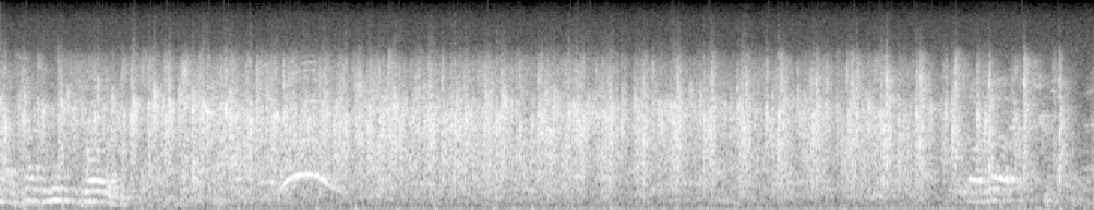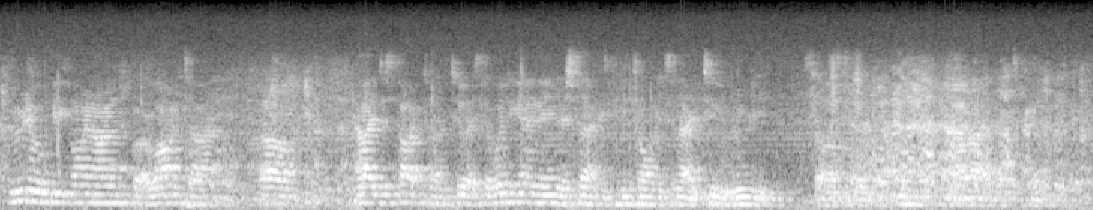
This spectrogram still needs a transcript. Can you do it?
my son, Rudy. Rudy will be going going on for a long time. Um, and I just talked to him too. I said, what are you going to name your son? He told me tonight too, Rudy. So I said, all right, that's good.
